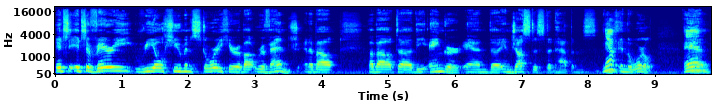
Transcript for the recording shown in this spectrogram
it's it's a very real human story here about revenge and about about uh, the anger and the injustice that happens in- Yeah. in, the world. And- and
